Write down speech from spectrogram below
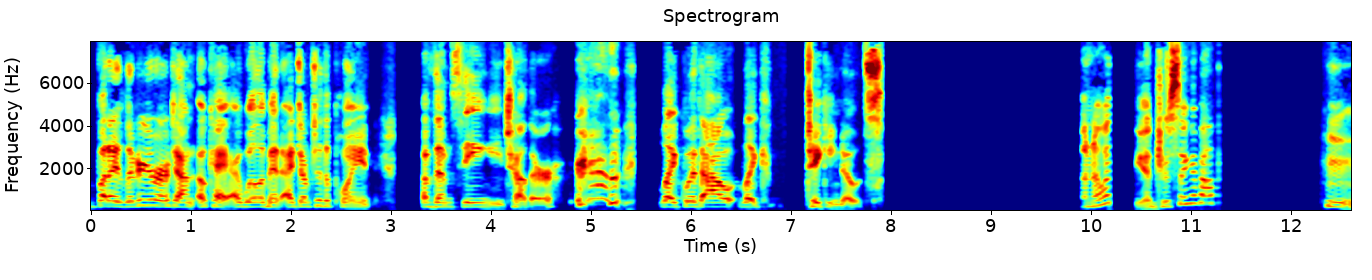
but I literally wrote down, okay, I will admit, I jumped to the point of them seeing each other, like without like taking notes. I know what's interesting about that? Hmm.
